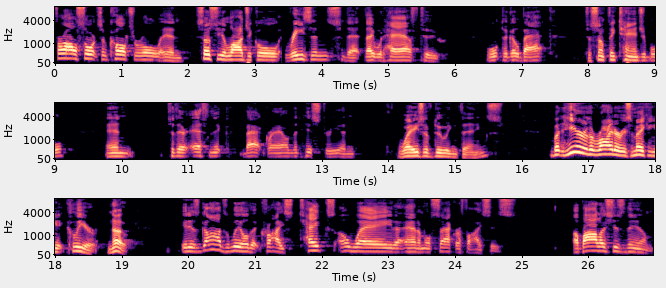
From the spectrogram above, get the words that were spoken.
For all sorts of cultural and sociological reasons that they would have to want to go back to something tangible and to their ethnic background and history and ways of doing things. But here the writer is making it clear. No. It is God's will that Christ takes away the animal sacrifices, abolishes them,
